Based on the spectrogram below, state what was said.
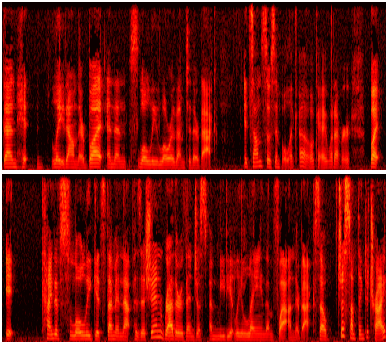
then hit lay down their butt, and then slowly lower them to their back. It sounds so simple, like, oh, okay, whatever. But it kind of slowly gets them in that position rather than just immediately laying them flat on their back. So, just something to try.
